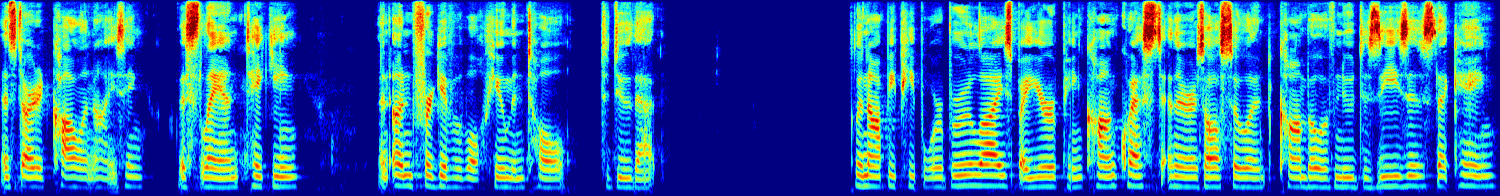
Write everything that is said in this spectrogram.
and started colonizing this land, taking an unforgivable human toll to do that. Lenape people were brutalized by European conquest, and there is also a combo of new diseases that came.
